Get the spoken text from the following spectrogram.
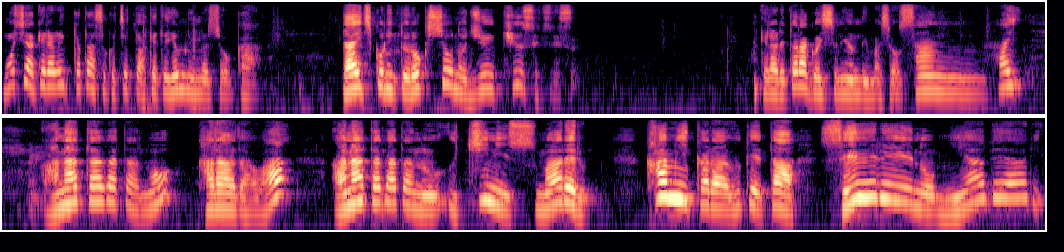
もし開けられる方はそこちょっと開けて読んでみましょうか。第一コリント6章の19節です。開けられたらご一緒に読んでみましょう。3はい。あなた方の体はあなた方のうちに住まれる。神から受けた精霊の宮であり。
